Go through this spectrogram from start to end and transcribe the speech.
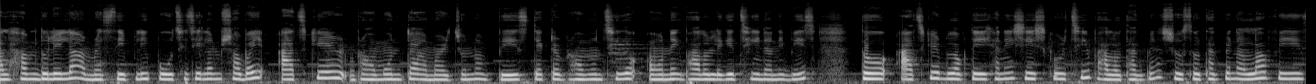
আলহামদুলিল্লাহ আমরা সেফলি পৌঁছেছিলাম সবাই। আজকের ভ্রমণটা আমার জন্য বেস্ট একটা ভ্রমণ ছিল। অনেক ভালো লেগেছে ইনানি বিচ তো আজকের ব্লগটা এখানেই শেষ করছি। ভালো থাকবেন, সুস্থ থাকবেন। আল্লাহ হাফিজ।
